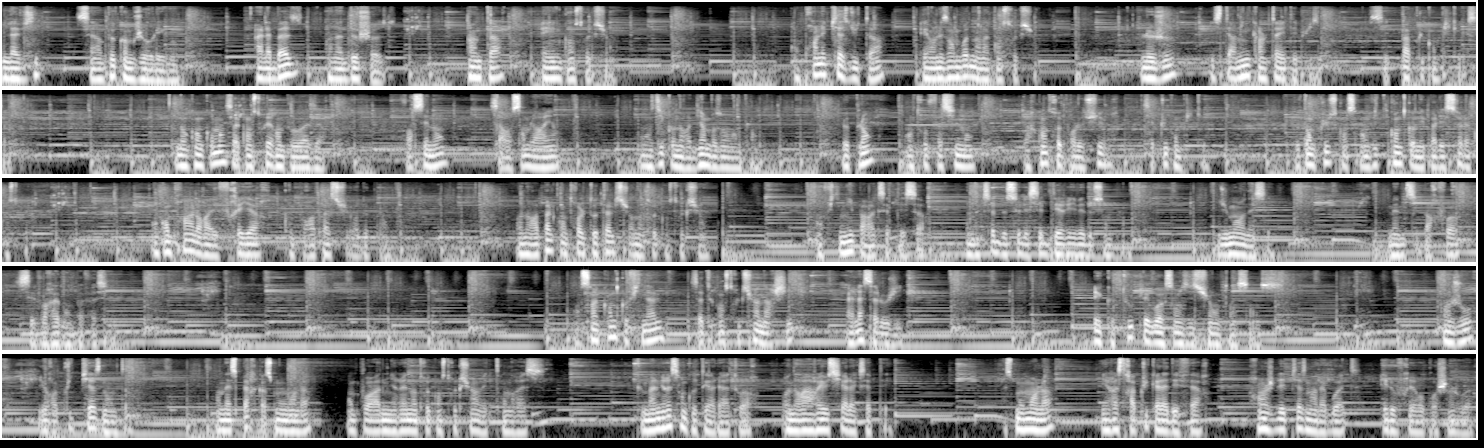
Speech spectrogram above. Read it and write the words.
La vie, c'est un peu comme jouer au Lego. À la base, on a deux choses. Un tas et une construction. On prend les pièces du tas et on les emboîte dans la construction. Le jeu, il se termine quand le tas est épuisé. C'est pas plus compliqué que ça. Donc on commence à construire un peu au hasard. Forcément, ça ressemble à rien. On se dit qu'on aurait bien besoin d'un plan. Le plan, on trouve facilement. Par contre, pour le suivre, c'est plus compliqué. D'autant plus qu'on se rend vite compte qu'on n'est pas les seuls à construire. On comprend alors avec frayeur qu'on ne pourra pas suivre de plan. On n'aura pas le contrôle total sur notre construction. On finit par accepter ça. On accepte de se laisser dériver de son plan. Du moins on essaie. Même si parfois, c'est vraiment pas facile. On se qu'au final, cette construction anarchique, elle a sa logique. Et que toutes les voies sans issue ont un sens. Un jour, il n'y aura plus de pièces dans le tas. On espère qu'à ce moment-là, on pourra admirer notre construction avec tendresse. Que malgré son côté aléatoire, on aura réussi à l'accepter. À ce moment-là, il ne restera plus qu'à la défaire, ranger les pièces dans la boîte et l'offrir au prochain joueur.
